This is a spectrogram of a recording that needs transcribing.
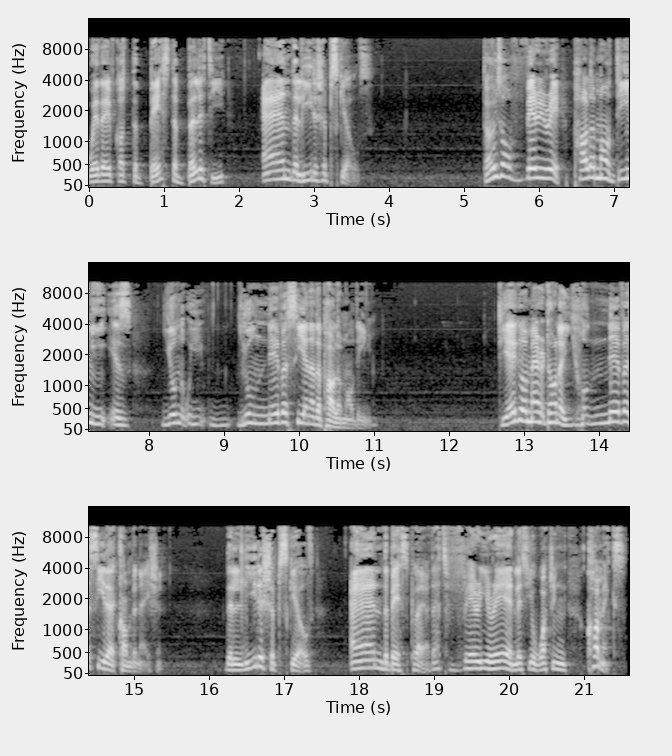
where they've got the best ability and the leadership skills. Those are very rare. Paolo Maldini is, you'll, you'll never see another Paolo Maldini. Diego Maradona, you'll never see that combination. The leadership skills and the best player. That's very rare unless you're watching comics,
